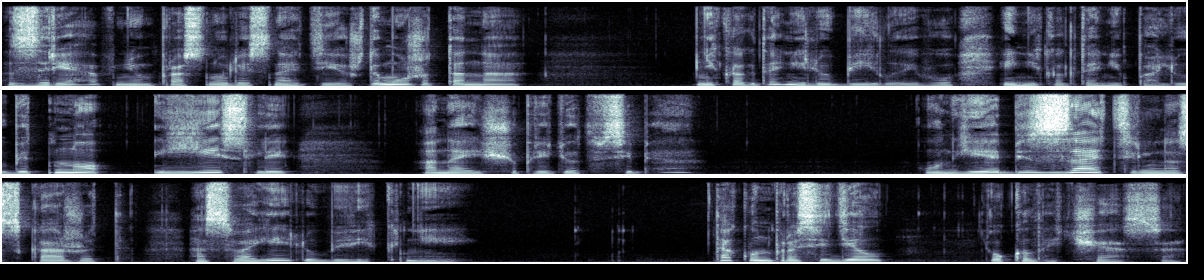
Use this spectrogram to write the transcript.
зря в нем проснулись надежды, может, она никогда не любила его и никогда не полюбит, но если она еще придет в себя, он ей обязательно скажет о своей любви к ней. Так он просидел около часа,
